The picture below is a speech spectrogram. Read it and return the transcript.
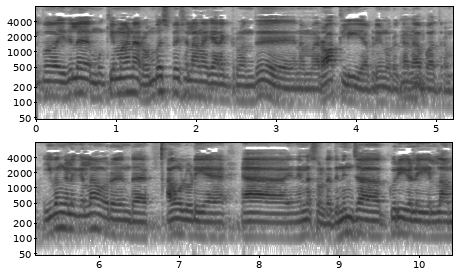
இப்போ இதுல முக்கியமான ரொம்ப ஸ்பெஷலான கேரக்டர் வந்து நம்ம ராக்லி அப்படின்னு ஒரு கதாபாத்திரம். இவங்களுக்கெல்லாம் ஒரு இந்த அவங்களுடைய என்ன சொல்றது நிஞ்சா குறிகளை எல்லாம்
